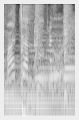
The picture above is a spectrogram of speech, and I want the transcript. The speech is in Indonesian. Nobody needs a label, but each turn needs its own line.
macan tutul.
